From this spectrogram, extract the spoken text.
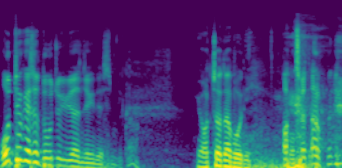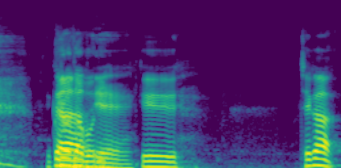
어떻게 해서 노조 위원장이 됐습니까? 어쩌다 보니. 어쩌다 보니 그러니까, 그러다 보니. 예, 그 제가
